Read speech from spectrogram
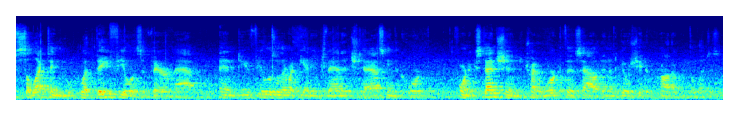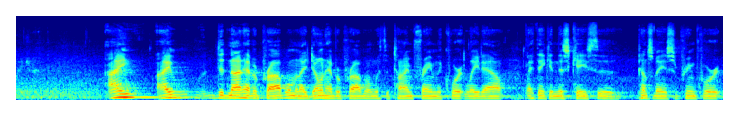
selecting what they feel is a fair map? And do you feel as though there might be any advantage to asking the court for an extension to try to work this out in a negotiated product with the legislature? I, I did not have a problem, and I don't have a problem with the time frame the court laid out. I think in this case, the Pennsylvania Supreme Court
